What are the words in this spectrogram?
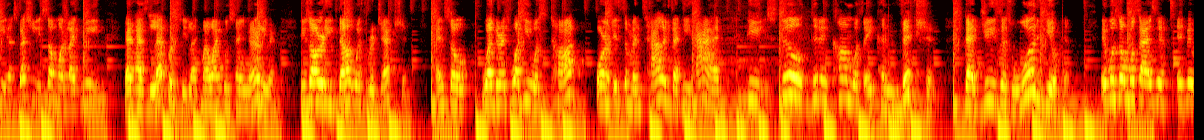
me especially someone like me that has leprosy, like my wife was saying earlier. He's already dealt with rejection. And so, whether it's what he was taught or it's the mentality that he had, he still didn't come with a conviction that Jesus would heal him. It was almost as if if it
